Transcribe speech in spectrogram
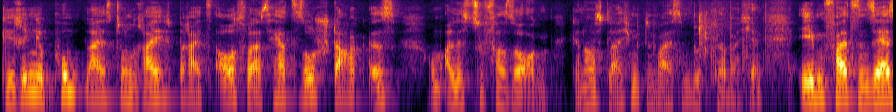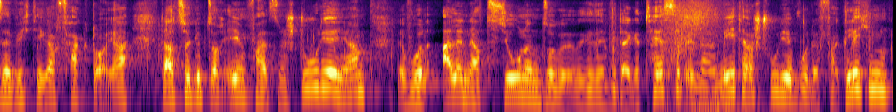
geringe Pumpleistung reicht bereits aus, weil das Herz so stark ist, um alles zu versorgen. Genau das gleiche mit den weißen Blutkörperchen. Ebenfalls ein sehr, sehr wichtiger Faktor. Ja? Dazu gibt es auch ebenfalls eine Studie. Ja? Da wurden alle Nationen so wieder getestet. In einer Metastudie wurde verglichen.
